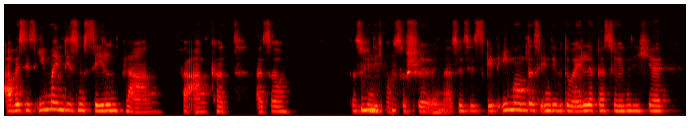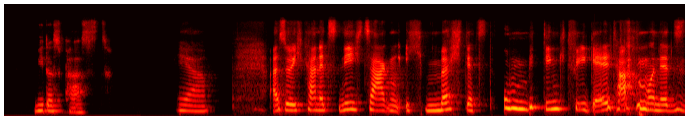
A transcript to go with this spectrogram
aber es ist immer in diesem Seelenplan verankert. Also das finde ich auch so schön. Also es ist, geht immer um das individuelle, persönliche, wie das passt. Ja, also ich kann jetzt nicht sagen, ich möchte jetzt unbedingt viel Geld haben und jetzt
